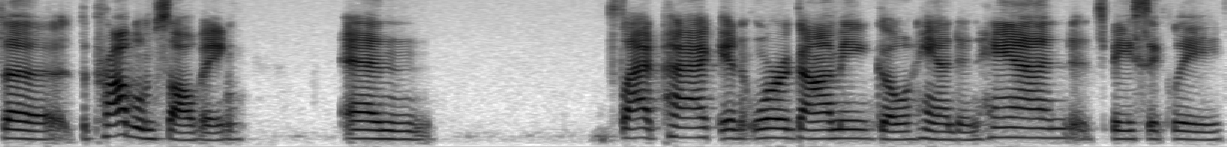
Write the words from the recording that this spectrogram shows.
the the problem solving and flat pack and origami go hand in hand it's basically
